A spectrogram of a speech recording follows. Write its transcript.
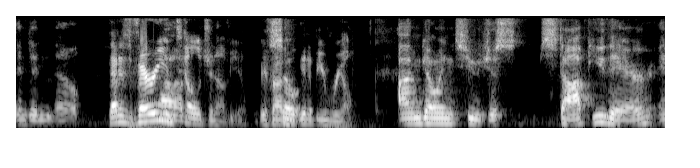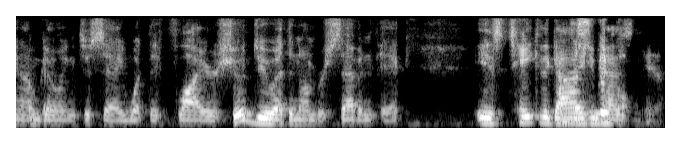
and didn't know. That is very Um, intelligent of you. If so- I'm gonna be real. I'm going to just stop you there, and I'm Okay. going to say what the Flyers should do at the number seven pick is take the guy who has here.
